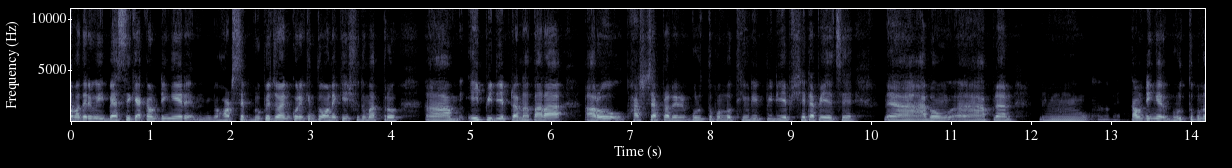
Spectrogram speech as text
আমাদের ওই বেসিক অ্যাকাউন্টিং এর হোয়াটসঅ্যাপ গ্রুপে জয়েন করে কিন্তু অনেকেই শুধুমাত্র এই পিডিএফটা না, তারা আরও ফার্স্ট চ্যাপ্টারের গুরুত্বপূর্ণ থিওরির পিডিএফ সেটা পেয়েছে এবং আপনার অ্যাকাউন্টিং এর গুরুত্বপূর্ণ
